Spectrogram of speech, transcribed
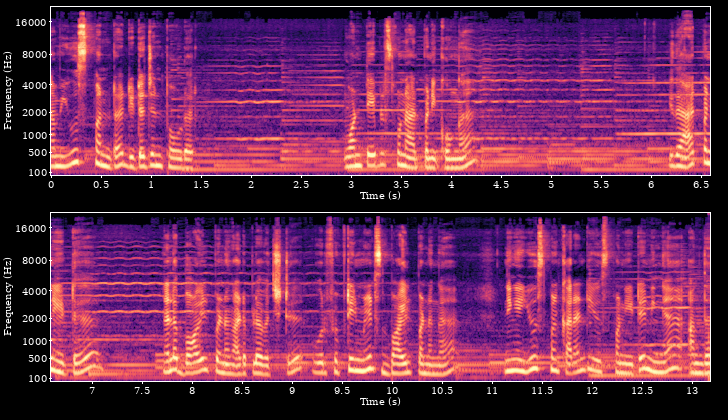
நம்ம யூஸ் பண்ணுற detergent powder one tablespoon add பண்ணிக்கோங்க. இதை ஆட் பண்ணிவிட்டு நல்லா பாயில் பண்ணுங்கள் அடுப்பில் வச்சுட்டு. ஒரு ஃபிஃப்டீன் மினிட்ஸ் பாயில் பண்ணுங்கள் நீங்கள் யூஸ் பண்ணி கரண்ட் யூஸ் பண்ணிவிட்டு நீங்கள் அந்த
